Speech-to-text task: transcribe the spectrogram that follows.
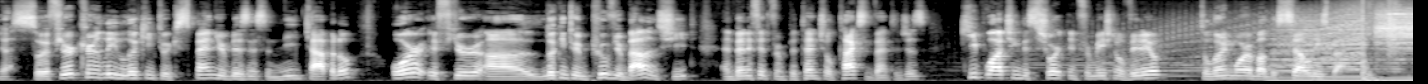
Yes, so if you're currently looking to expand your business and need capital, or if you're uh, looking to improve your balance sheet and benefit from potential tax advantages, keep watching this short informational video to learn more about the sell leaseback.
